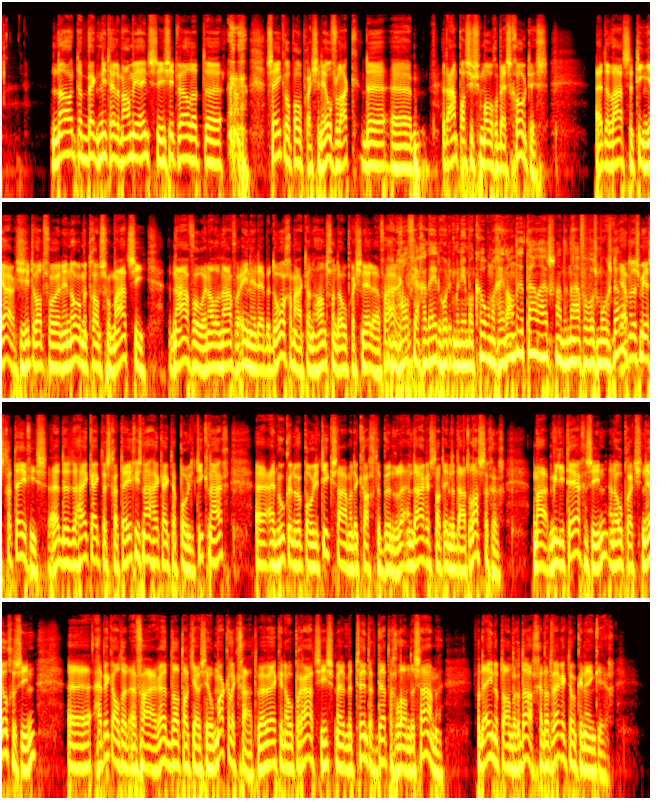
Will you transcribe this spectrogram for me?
Nou, daar ben ik niet helemaal mee eens. Je ziet wel dat, uh, zeker op operationeel vlak, de, uh, het aanpassingsvermogen best groot is de laatste tien jaar, als je ziet wat voor een enorme transformatie NAVO en alle NAVO-eenheden hebben doorgemaakt aan de hand van de operationele ervaring. een half jaar geleden hoorde ik meneer Macron nog geen andere taal uitslaan. De NAVO was moors dood. Ja, maar dat is meer strategisch. hij kijkt er strategisch naar, hij kijkt daar politiek naar. Uh, en hoe kunnen we politiek samen de krachten bundelen? En daar is dat inderdaad lastiger. Maar militair gezien en operationeel gezien uh, heb ik altijd ervaren dat dat juist heel makkelijk gaat. Wij werken in operaties met, met 20, 30 landen samen. Van de een op de andere dag. En dat werkt ook in één keer.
